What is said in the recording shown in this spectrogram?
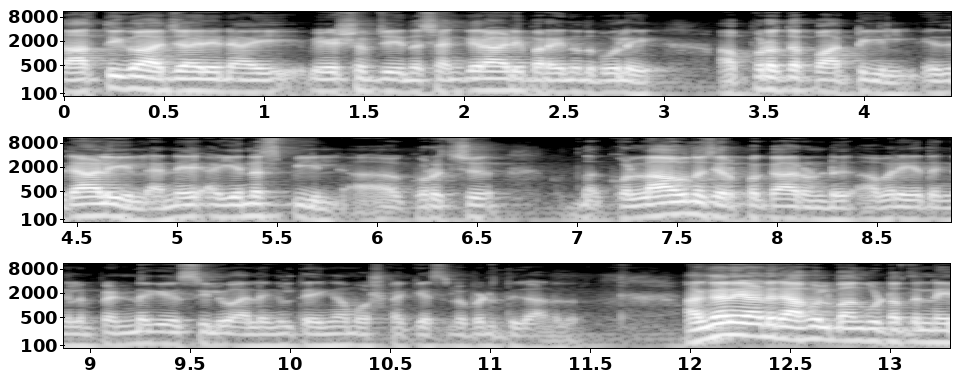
താത്വിക ആചാര്യനായി വേഷം ചെയ്യുന്ന ശങ്കരാടി പറയുന്നത് പോലെ അപ്പുറത്തെ പാർട്ടിയിൽ എതിരാളിയിൽ അന്നെ ഐ എൻ എസ് പിയിൽ കുറച്ച് കൊള്ളാവുന്ന ചെറുപ്പക്കാരുണ്ട്. അവരെ ഏതെങ്കിലും പെണ്ണ് കേസിലോ അല്ലെങ്കിൽ തേങ്ങാ മോഷണ കേസിലോ പെടുത്തുക എന്നത്. അങ്ങനെയാണ് രാഹുൽ മാങ്കൂട്ടത്തിനെ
